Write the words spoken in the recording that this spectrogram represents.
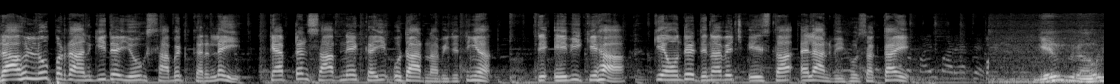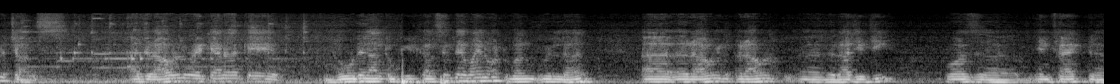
ਰਾਹੁਲ ਨੂੰ ਪ੍ਰਧਾਨਗੀ ਦੇ ਯੋਗ ਸਾਬਿਤ ਕਰਨ ਲਈ ਕੈਪਟਨ ਸਾਹਿਬ ਨੇ ਕਈ ਉਦਾਹਰਨਾਂ ਵੀ ਦਿੱਤੀਆਂ ਤੇ ਇਹ ਵੀ ਕਿਹਾ ਕਿ ਆਉਂਦੇ ਦਿਨਾਂ ਵਿੱਚ ਇਸ ਦਾ ਐਲਾਨ ਵੀ ਹੋ ਸਕਦਾ ਹੈ Give Rahul a chance. ਅੱਜ ਰਾਹੁਲ ਨੂੰ ਇਹ ਕਹਿਣਾ ਕਿ ਉਹ ਉਹਦੇ ਨਾਲ ਕੰਪੀਟ ਕਰ ਸਕਦੇ why not one will learn Rahul Rahul Rajiv ji was uh, in fact uh,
